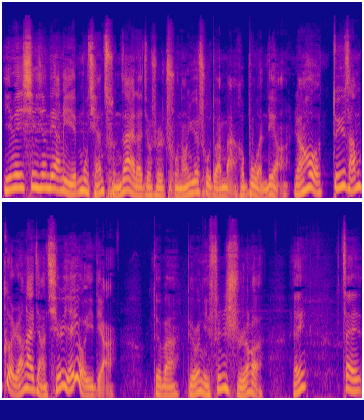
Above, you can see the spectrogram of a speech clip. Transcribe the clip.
因为新型电力目前存在的就是储能约束短板和不稳定。然后对于咱们个人来讲，其实也有一点儿，对吧？比如你分时了，哎，在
